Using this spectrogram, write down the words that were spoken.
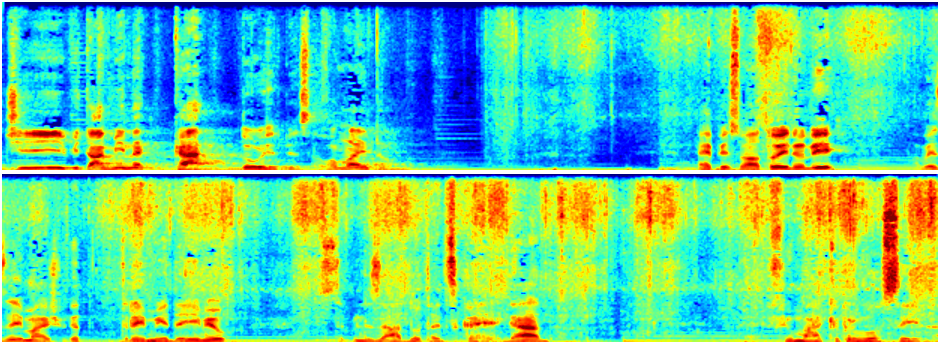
de vitamina K2, pessoal. Vamos lá então. É pessoal, eu tô indo ali. Talvez a imagem fique tremida aí, meu estabilizador tá descarregado. É, filmar aqui pra vocês.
